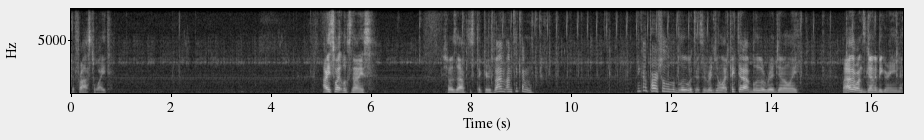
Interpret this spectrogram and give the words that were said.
The frost white. Ice white looks nice shows off the stickers. But I'm, I'm think I'm I think I'm partial to the blue with this. Original, I picked it out blue originally. My other one's gonna be green.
